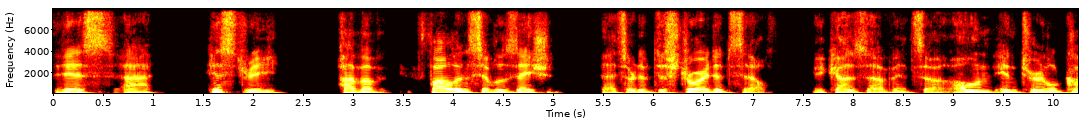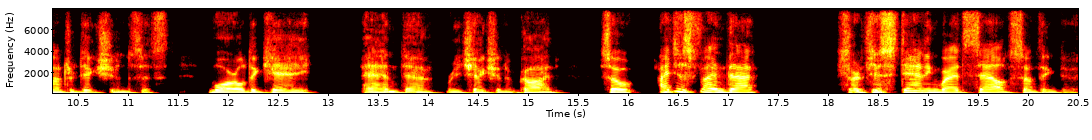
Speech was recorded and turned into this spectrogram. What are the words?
this uh, history of a fallen civilization that sort of destroyed itself because of its uh, own internal contradictions, its moral decay, and uh, rejection of God. So I just find that sort of just standing by itself something to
